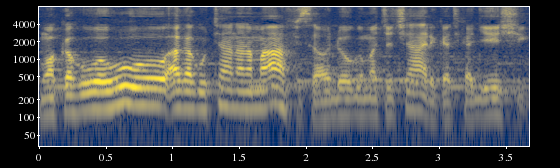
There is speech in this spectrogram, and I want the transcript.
Mwaka huo huo akakutana na maafisa wadogo machachari katika jeshi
